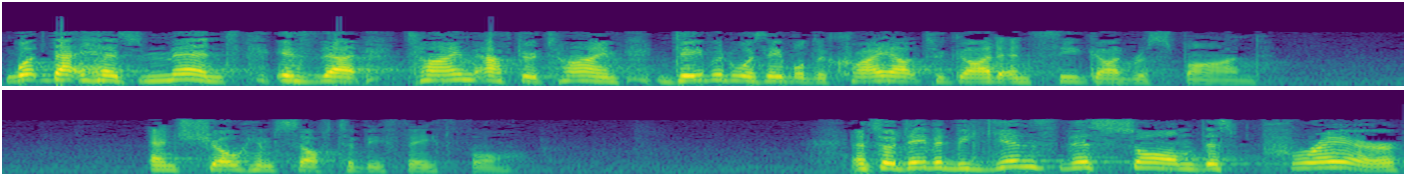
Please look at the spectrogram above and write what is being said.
what that has meant is that time after time, David was able to cry out to God and see God respond and show himself to be faithful. And so David begins this psalm, this prayer,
